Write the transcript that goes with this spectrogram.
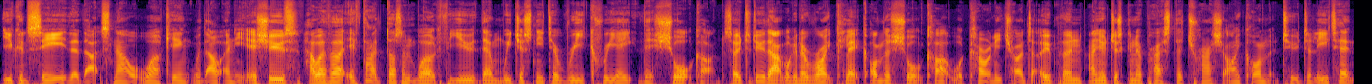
you can see that that's now working without any issues. However, if that doesn't work for you, then we just need to recreate this shortcut. So to do that, we're going to right click on the shortcut we're currently trying to open and you're just going to press the trash icon to delete it.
